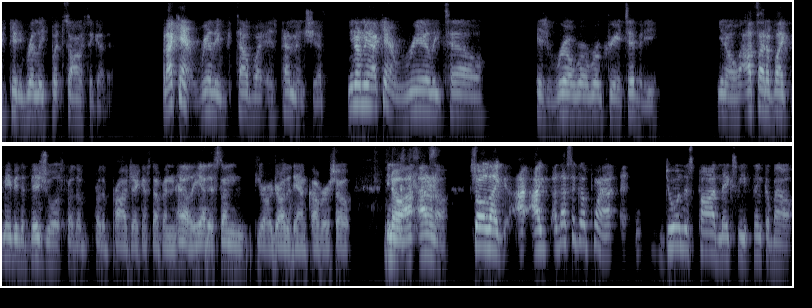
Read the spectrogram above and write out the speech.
he can really put songs together, but I can't really tell what his penmanship. You know what I mean? I can't really tell his real, real, real creativity you know, outside of like maybe the visuals for the for the project and stuff. And hell, he had his son draw, draw the damn cover. So, you know, I, I don't know. So like, I, I that's a good point. I, doing this pod makes me think about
